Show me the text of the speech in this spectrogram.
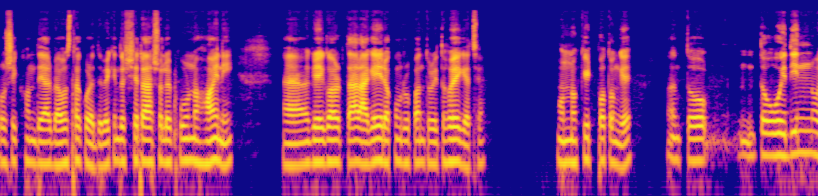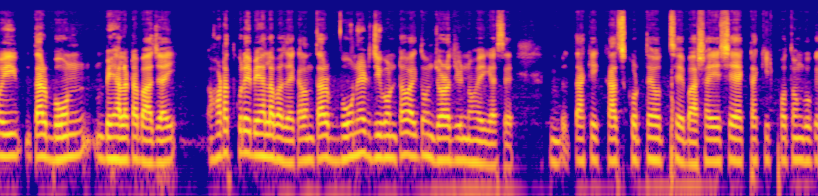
প্রশিক্ষণ দেওয়ার ব্যবস্থা করে দেবে। কিন্তু সেটা আসলে পূর্ণ হয়নি। গ্রেগর তার আগেই এরকম রূপান্তরিত হয়ে গেছে অন্য কীট পতঙ্গে। তো তো ওই দিন ওই তার বোন বেহালাটা বাজায়। হঠাৎ করে বেহালা বাজায়। কারণ তার বোনের জীবনটাও একদম জরাজীর্ণ হয়ে গেছে। তাকে কাজ করতে হচ্ছে, বাসায় এসে একটা কীট পতঙ্গকে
